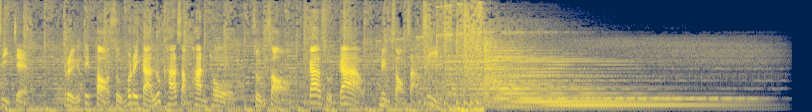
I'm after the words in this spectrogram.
1747 หรือติดต่อศูนย์บริการลูกค้าสัมพันธ์โทร 02 909 1234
